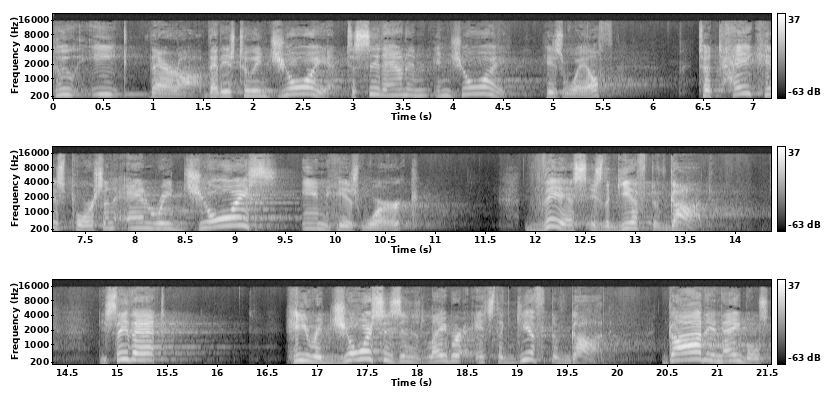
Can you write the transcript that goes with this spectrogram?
to eat thereof, that is, to enjoy it, to sit down and enjoy his wealth, to take his portion and rejoice in his work. This is the gift of God. You see that? He rejoices in his labor. It's the gift of God. God enables,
